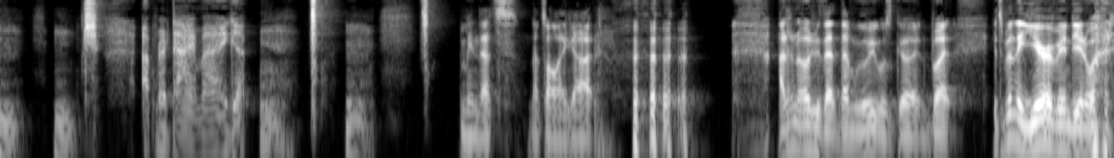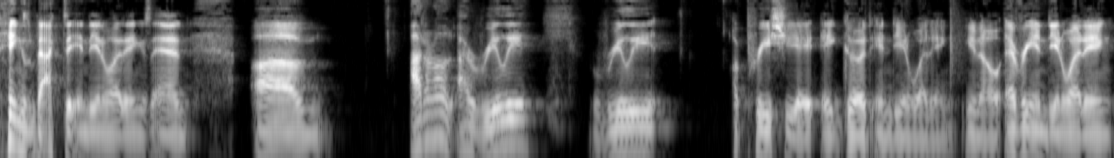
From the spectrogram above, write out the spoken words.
Mm. Apna time aega. Mm. Mm. I mean, that's that's all I got. I don't know, dude. That that movie was good, but it's been a year of Indian weddings, back to Indian weddings, and um, I don't know. I really, really appreciate a good Indian wedding. You know, every Indian wedding,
